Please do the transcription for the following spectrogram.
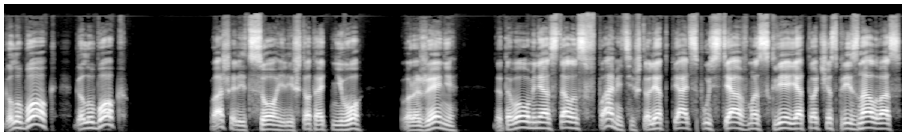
«Голубок! Голубок!» Ваше лицо или что-то от него, выражение, до того у меня осталось в памяти, что лет пять спустя в Москве я тотчас признал вас,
